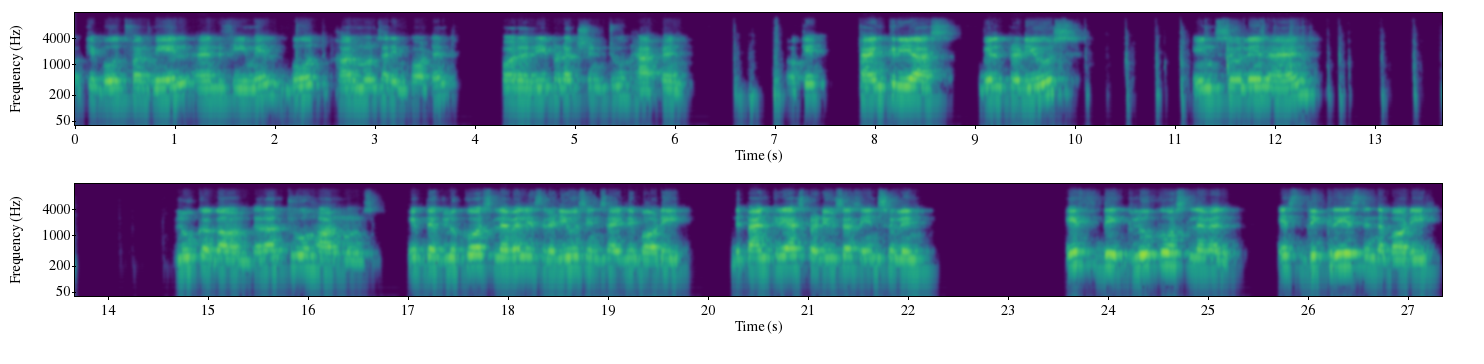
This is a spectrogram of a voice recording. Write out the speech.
Okay, both for male and female, both hormones are important for a reproduction to happen. Okay, pancreas will produce insulin and glucagon. There are two hormones. If the glucose level is reduced inside the body, the pancreas produces insulin. If the glucose level is decreased in the body,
